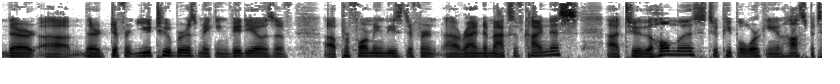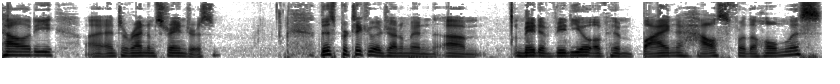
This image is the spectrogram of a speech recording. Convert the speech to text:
there uh, there are different YouTubers making videos of uh, performing these different uh, random acts of kindness uh, to the homeless, to people working in hospitality, uh, and to random strangers. This particular gentleman um, made a video of him buying a house for the homeless,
